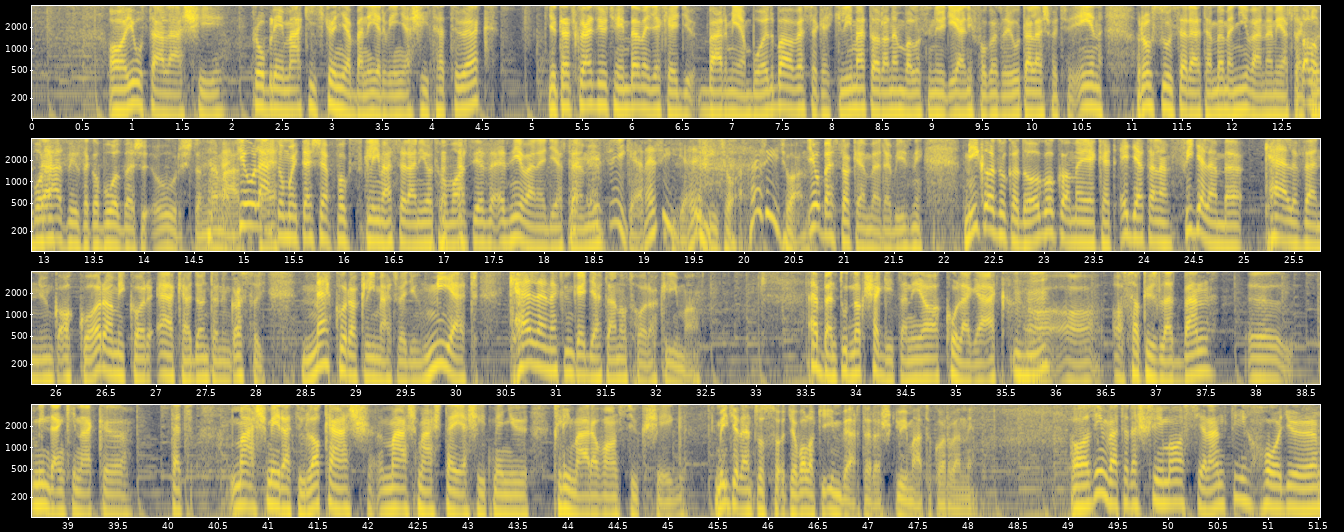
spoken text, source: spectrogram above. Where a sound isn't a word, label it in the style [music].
a jótállási problémák így könnyebben érvényesíthetőek, Ja, tehát kvázi, hogyha én bemegyek egy bármilyen boltba, veszek egy klímát, arra nem valószínű, hogy élni fog az a jótállás, vagy hogy én rosszul szereltem be, mert nyilván nem értek Tehát hozzá. átnézek a boltba, és úristen, nem. Hát jó látom, hogy te sem fogsz klímát szerelni otthon, Marci, ez, ez nyilván egyértelmű. Ez igen, ez igen, ez így van, ez így van. Jobb ezt szakemberre bízni. Mik azok a dolgok, amelyeket egyáltalán figyelembe kell vennünk akkor, amikor el kell döntenünk azt, hogy mekkora klímát vegyünk, miért kell nekünk egyáltalán otthonra klíma? Ebben tudnak segíteni a kollégák Mhm. uh-huh. a, a, a szaküzletben. Ö, mindenkinek ö, tehát más méretű lakás, más-más teljesítményű klímára van szükség. Mit jelent az, hogyha valaki inverteres klímát akar venni? Az inverteres klíma azt jelenti, hogy ö,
